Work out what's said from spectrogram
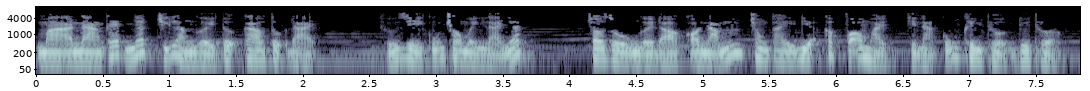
Mà nàng ghét nhất chính là người tự cao tự đại, Thứ gì cũng cho mình là nhất. Cho dù người đó có nắm trong tay địa cấp võ mạch Thì nàng cũng khinh thường như thường.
